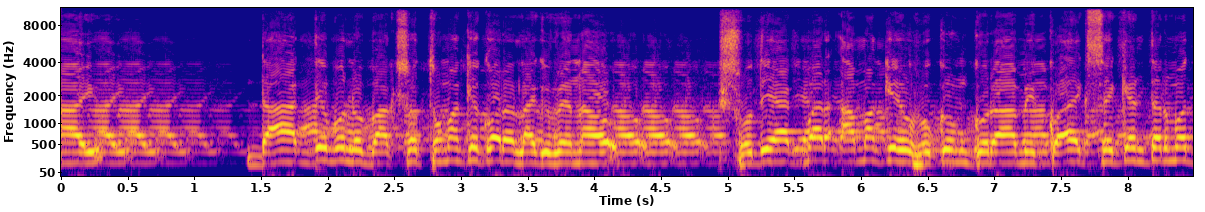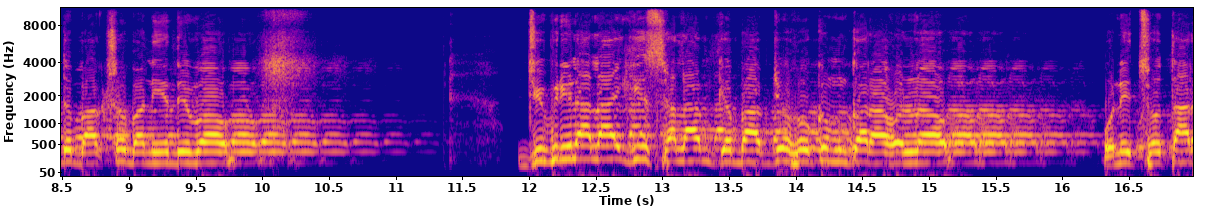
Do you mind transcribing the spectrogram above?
নাই। ডাক দিয়ে বলো বাক্স তোমাকে করা লাগবে না। শুধু একবার আমাকে হুকুম করে, আমি কয়েক সেকেন্ডের মধ্যে বাক্স বানিয়ে দেব। জিবরিল আলাইহিস সালামকে বাবজি হুকুম করা হলো। উনি ছোতার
